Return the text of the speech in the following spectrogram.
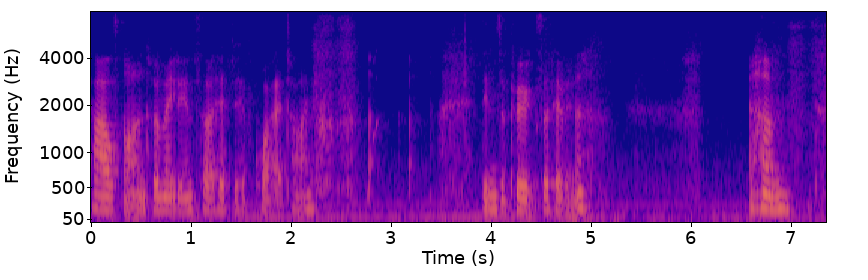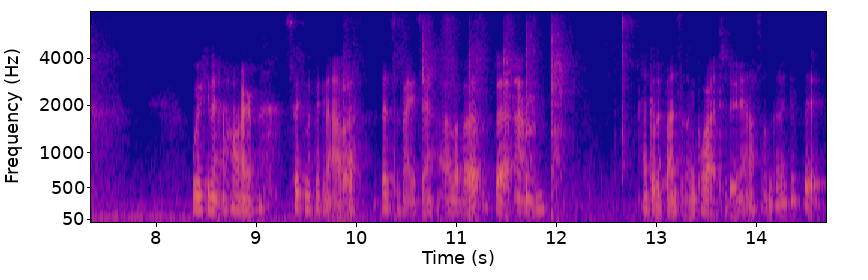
Kyle's gone to a meeting so I have to have quiet time. Them's the perks of having a um working at home, significant other. It's amazing. I love it. But um, I've got to find something quiet to do now. So I'm going to give that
